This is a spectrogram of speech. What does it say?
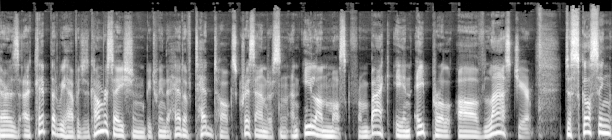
there's a clip that we have, which is a conversation between the head of TED Talks, Chris Anderson, and Elon Musk from back in April of last year, discussing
